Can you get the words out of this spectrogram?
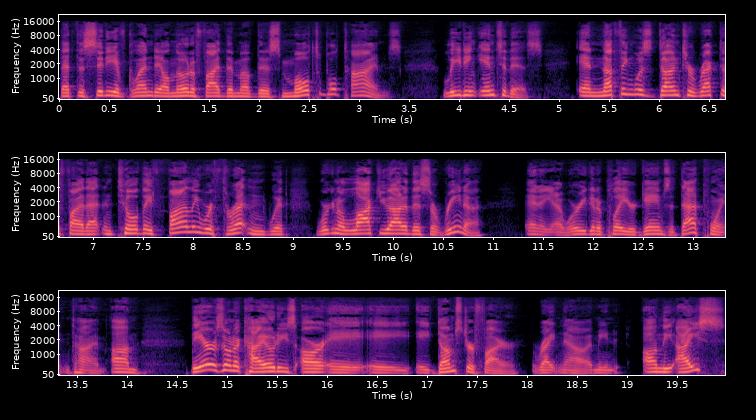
that the city of Glendale notified them of this multiple times leading into this. And nothing was done to rectify that until they finally were threatened with, "We're going to lock you out of this arena." And yeah, where are you going to play your games at that point in time? Um, the Arizona Coyotes are a, a a dumpster fire right now. I mean, on the ice,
